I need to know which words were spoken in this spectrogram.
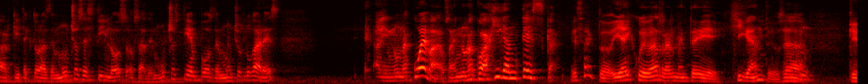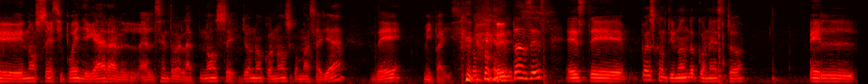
arquitecturas de muchos estilos, o sea, de muchos tiempos, de muchos lugares, en una cueva, o sea, en una cueva gigantesca. Exacto, y hay cuevas realmente gigantes, o sea. Que no sé si pueden llegar al, al centro de la... No sé, yo no conozco más allá de mi país. Entonces, este, pues continuando con esto, el,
